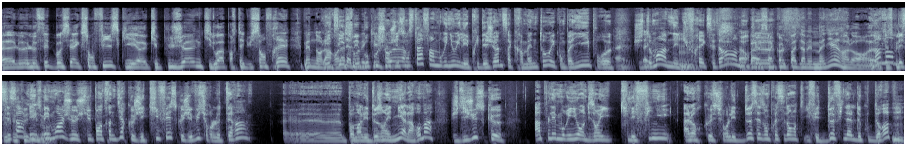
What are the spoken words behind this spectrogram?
euh, le, le fait de bosser avec son fils qui est, euh, qui est plus jeune, qui doit apporter du sang frais, même dans la Mais sais, il relation avait avec beaucoup changé joueurs. son staff, hein, Mourinho. Il a pris des jeunes, Sacramento et compagnie, pour euh, justement amener du Hmm. frais, etc. Donc, Bah, ça colle pas de la même manière, alors. non, non, mais c'est ça. Mais, moi je, je suis pas en train de dire que j'ai kiffé ce que j'ai vu sur le terrain euh, pendant les deux ans et demi à la Roma. Je dis juste que appeler Mourinho en disant il- qu'il est fini alors que sur les deux saisons précédentes, il fait deux finales de Coupe d'Europe. Hmm.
